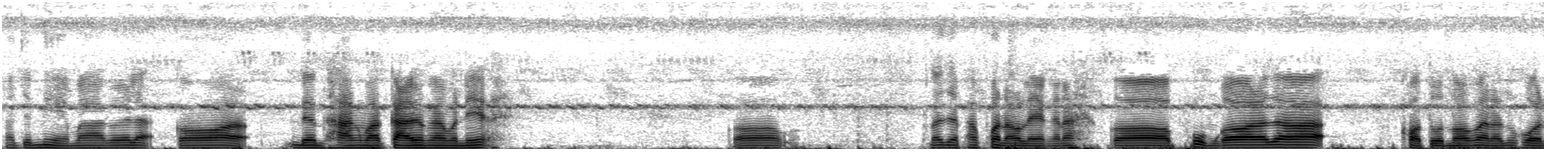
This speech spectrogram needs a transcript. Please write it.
น่าจะเหนื่อยมากเลยแหละ ก็เดินทางมาไกลเหมือนกันวันนี้ ก็น่าจะพักผ่อนเอาแรงกันนะ ก็ผมก็น่าจะขอตัวน้องกันนะทุกคน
